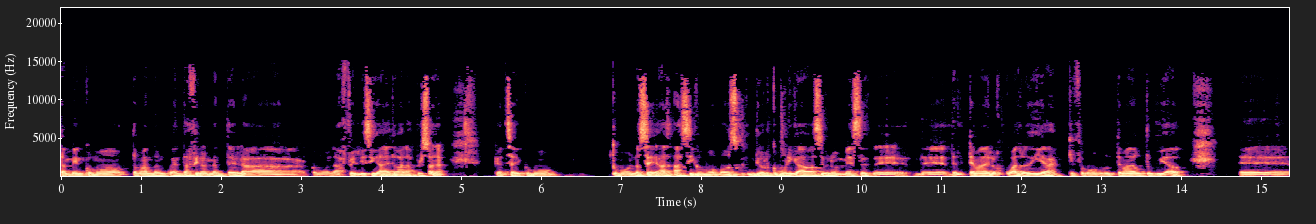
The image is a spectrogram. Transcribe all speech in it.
también como tomando en cuenta finalmente la, como la felicidad de todas las personas. ¿Cachai? Como, como no sé, así como os dio el comunicado hace unos meses de, del tema de los cuatro días, que fue como un tema de autocuidado, eh,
